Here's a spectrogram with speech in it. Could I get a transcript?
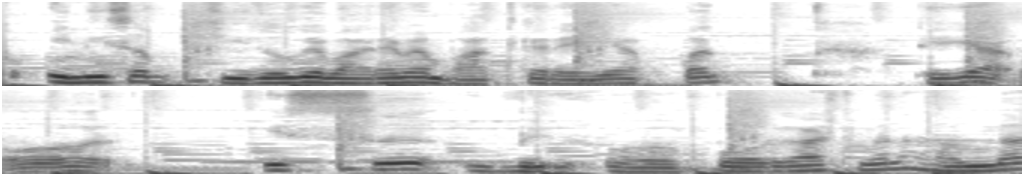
तो इन्हीं सब चीज़ों के बारे में बात करेंगे अपन, ठीक है? और इस पॉडकास्ट में ना, हम ना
